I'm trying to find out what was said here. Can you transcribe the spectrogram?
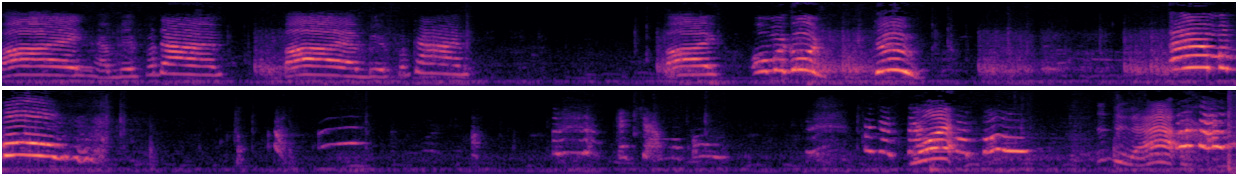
Bye. Have a beautiful time. Bye. Have a beautiful time. Bye. Oh my god, dude. And my ball. I shot my ball. I got What? my ball. Let's do that.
